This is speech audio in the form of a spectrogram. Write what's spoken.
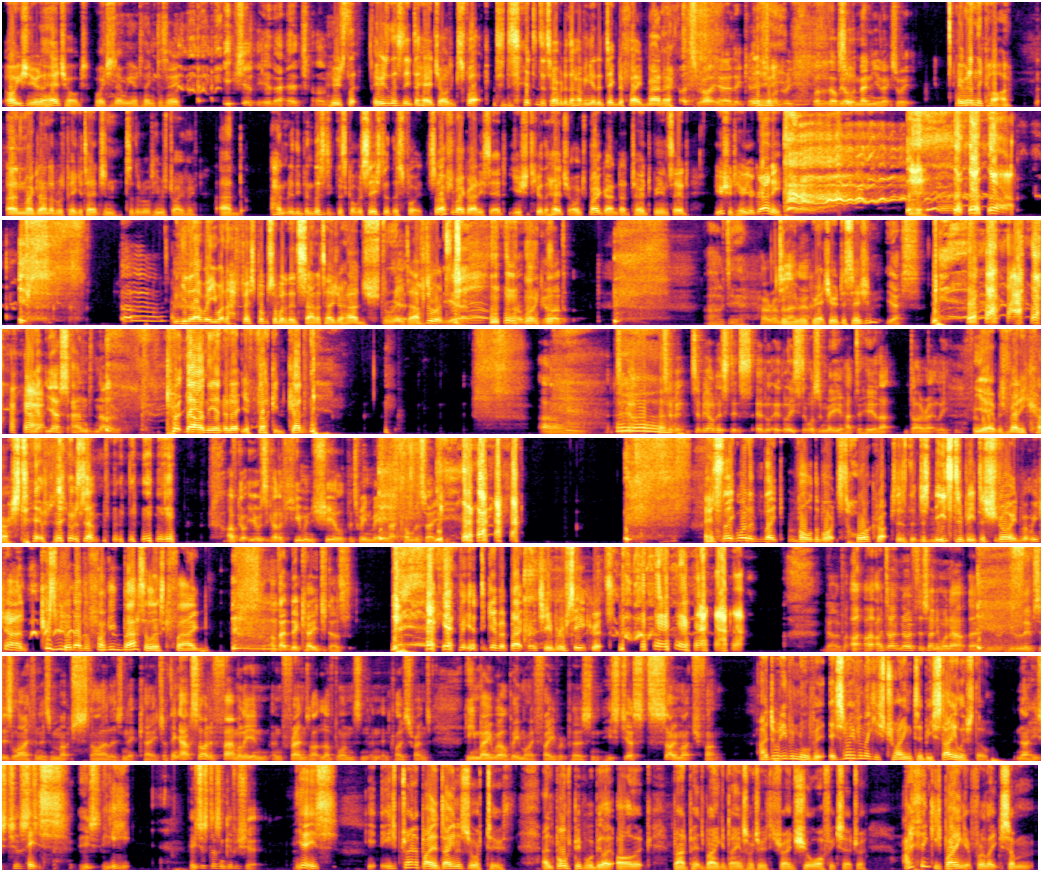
"Oh, you should hear the hedgehogs," which is a weird thing to say. you should hear the hedgehog. Who's li- who's listening to hedgehogs fuck to, to determine if they're having it in a dignified manner? That's right. Yeah, Nic Cage is wondering whether they'll be on the menu next week. We were in the car, and my granddad was paying attention to the road he was driving, and hadn't really been listening to this conversation at this point. So after my granny said, "You should hear the hedgehogs," my granddad turned to me and said, "You should hear your granny." you know that way you want to fist bump someone and then sanitize your hands straight afterwards. Yeah. oh my god. Oh dear. I remember Do you now. regret your decision? Yes. Ye- yes and no. Put that on the internet, you fucking cunt. Um, to be, to, be, to be honest, it's at, at least it wasn't me who had to hear that directly. From, yeah, it was very cursed. It was, it was a, I've got you as a kind of human shield between me and that conversation. It's like one of like Voldemort's Horcruxes that just needs to be destroyed, but we can't because we don't have a fucking basilisk fang. I bet Nic Cage does. Yeah, but you had to give it back to the Chamber of Secrets. No, but I, I- don't know if there's anyone out there who, who lives his life in as much style as Nic Cage. I think outside of family and, and friends, like loved ones and, and, and close friends, he may well be my favourite person. He's just so much fun. I don't even know if it. It's not even like he's trying to be stylish though. No, he's just It's he's he, he, he just doesn't give a shit. yeah, it's he- he's trying to buy a dinosaur tooth, and most people would be like, "Oh, look, Brad Pitt's buying a dinosaur tooth to try and show off, etc." I think he's buying it for like some,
